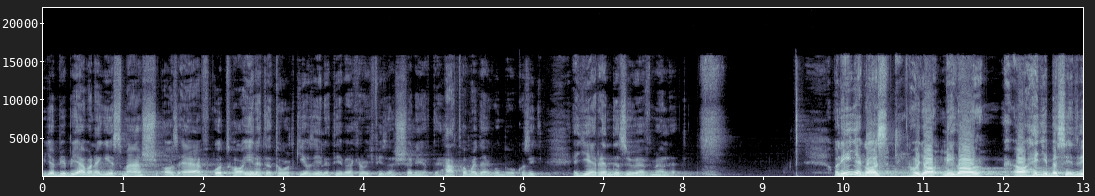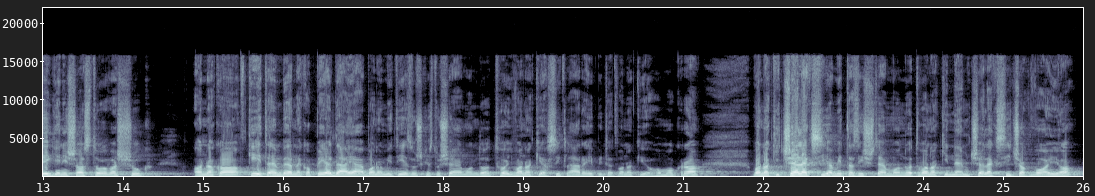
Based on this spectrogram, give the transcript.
Ugye a Bibliában egész más az elv, ott ha életet olt ki az életével kell, hogy fizessen érte. Hát, ha majd elgondolkozik egy ilyen rendezőelv mellett. A lényeg az, hogy a, még a, a hegyi beszéd végén is azt olvassuk, annak a két embernek a példájában, amit Jézus Krisztus elmondott, hogy van, aki a sziklára épített, van, aki a homokra, van, aki cselekszi, amit az Isten mondott, van, aki nem cselekszi, csak vallja,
